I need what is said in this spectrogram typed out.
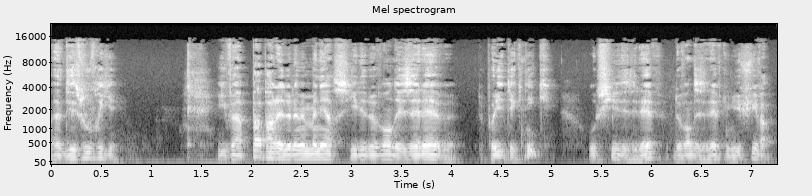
euh, des ouvriers. Il va pas parler de la même manière s'il est devant des élèves de Polytechnique ou s'il est devant des élèves du yeshiva.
